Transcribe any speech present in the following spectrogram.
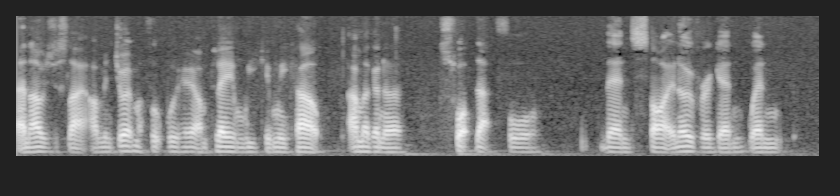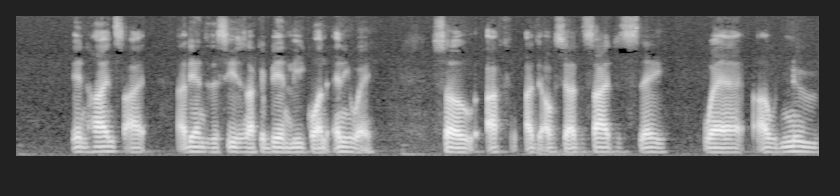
and I was just like, I'm enjoying my football here. I'm playing week in week out. Am I gonna swap that for then starting over again? When, in hindsight, at the end of the season, I could be in League One anyway. So I, I obviously I decided to stay where I knew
